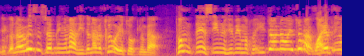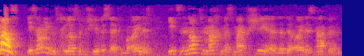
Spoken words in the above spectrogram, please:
You've got no business opening your mouth. You don't have a clue what you're talking about. Punct this, even if you're being, you don't know what you're talking about. Why opening your mouth? It's not even close to Pshir Sefer Ba'oinus. It's not Machmas that the Oinus happened.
